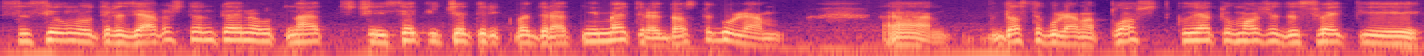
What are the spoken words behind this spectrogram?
с силно отразяваща антена от над 64 квадратни метра. Доста голям а, доста голяма площ, която може да свети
